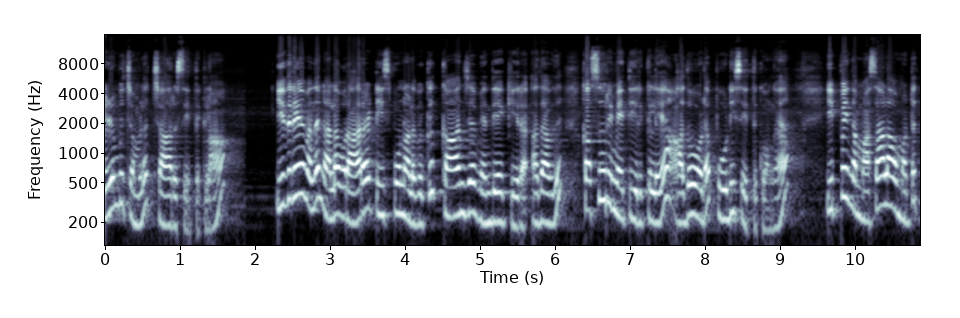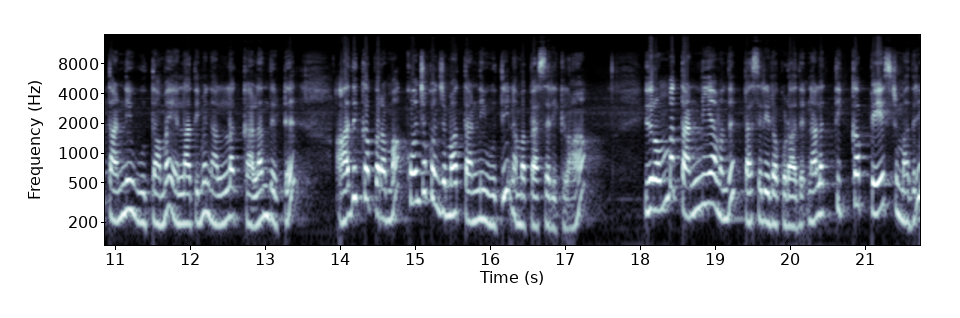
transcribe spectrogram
எலும்புச்சம்பள சாறு சேர்த்துக்கலாம். இதிலே வந்து நல்லா ஒரு அரை டீஸ்பூன் அளவுக்கு காஞ்ச வெந்தயக்கீரை அதாவது கசூரி மேத்தி இருக்கு இல்லையா அதோட பொடி சேர்த்துக்கோங்க. இப்போ இந்த மசாலாவை மட்டும் தண்ணி ஊற்றாமல் எல்லாத்தையுமே நல்லா கலந்துட்டு அதுக்கப்புறமா கொஞ்சம் கொஞ்சமாக தண்ணி ஊற்றி நம்ம பெசரிக்கலாம். இது ரொம்ப தண்ணியாக வந்து பெசரிடக்கூடாது. நல்லா திக்காக பேஸ்ட் மாதிரி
